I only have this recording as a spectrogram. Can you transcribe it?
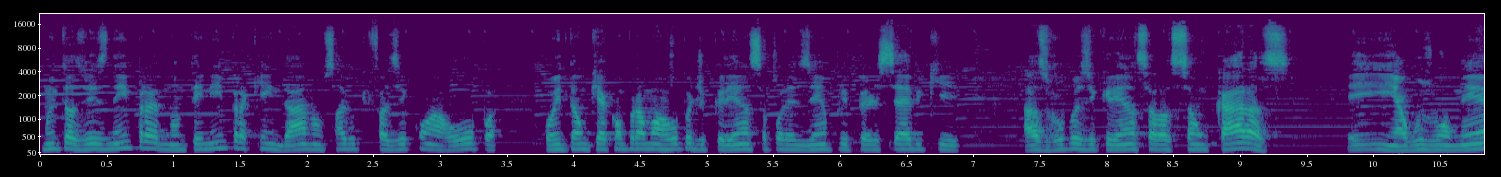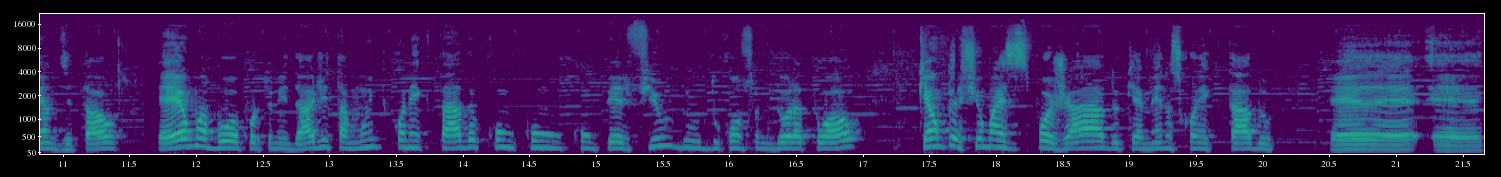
muitas vezes nem para não tem nem para quem dar, não sabe o que fazer com a roupa ou então quer comprar uma roupa de criança, por exemplo, e percebe que as roupas de criança elas são caras em alguns momentos e tal, é uma boa oportunidade e está muito conectado com, com, com o perfil do, do, consumidor atual, que é um perfil mais despojado, que é menos conectado é, é,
